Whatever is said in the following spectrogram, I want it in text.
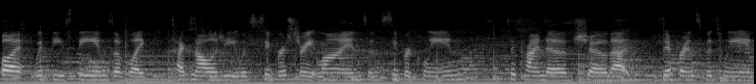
but with these themes of like technology with super straight lines and super clean to kind of show that difference between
